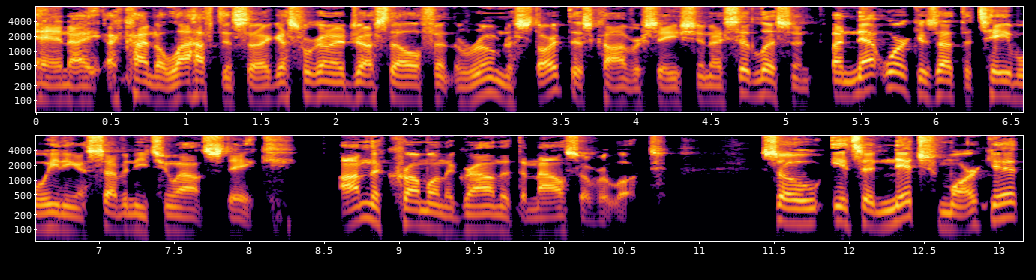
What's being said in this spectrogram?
And I, I kind of laughed and said, I guess we're going to address the elephant in the room to start this conversation. I said, listen, a network is at the table eating a 72 ounce steak. I'm the crumb on the ground that the mouse overlooked. So it's a niche market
